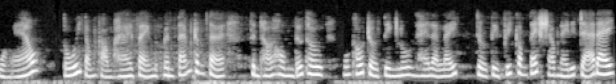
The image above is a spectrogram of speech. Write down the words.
quần áo, túi tổng cộng hai vạn một nghìn tám trăm tệ. Xin hỏi Hùng tiểu thư, muốn khấu trừ tiền luôn hay là lấy trừ tiền phí công tác sau này để trả đây?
